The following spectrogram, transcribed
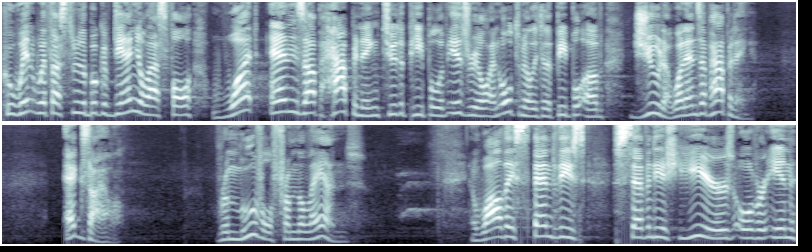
who went with us through the book of Daniel last fall, what ends up happening to the people of Israel and ultimately to the people of Judah? What ends up happening? Exile, removal from the land. And while they spend these 70 ish years over in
